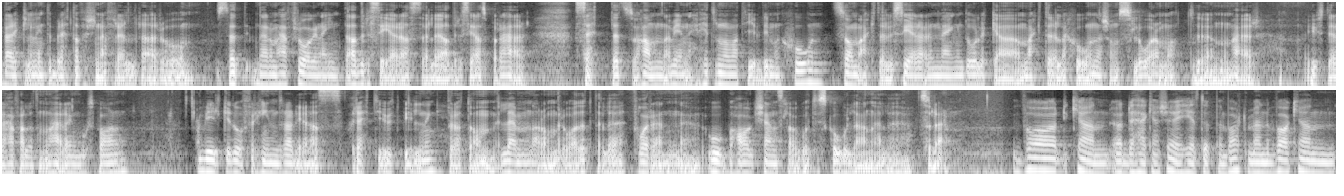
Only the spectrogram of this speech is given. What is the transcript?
verkligen inte berättar för sina föräldrar. Och, så när de här frågorna inte adresseras eller adresseras på det här sättet så hamnar vi i en heteronormativ dimension som aktualiserar en mängd olika maktrelationer som slår mot eh, de här, just i det här fallet de här regnbågsbarnen. Vilket då förhindrar deras rätt till utbildning för att de lämnar området eller får en eh, obehagskänsla att gå till skolan eller sådär. Vad kan, och det här kanske är helt uppenbart, men vad kan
